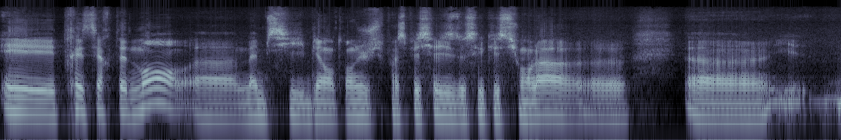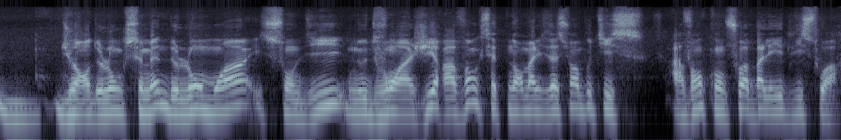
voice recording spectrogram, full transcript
et très certainement, euh, même si bien entendu je ne suis pas spécialiste de ces questions-là, euh, durant de longues semaines, de longs mois, ils se sont dit nous devons agir avant que cette normalisation aboutisse, avant qu'on soit balayé de l'histoire.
